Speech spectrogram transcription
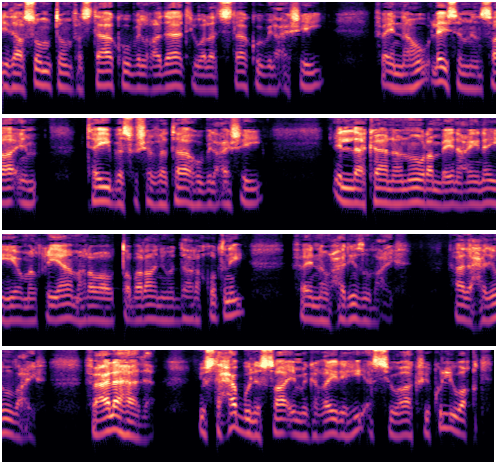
إذا صمتم فاستاكوا بالغداة ولا تستاكوا بالعشي فإنه ليس من صائم تيبس شفتاه بالعشي إلا كان نورا بين عينيه يوم القيامة. رواه الطبراني والدار قطني فإنه حديث ضعيف. هذا حديث ضعيف. فعلى هذا يستحب للصائم كغيره السواك في كل وقت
